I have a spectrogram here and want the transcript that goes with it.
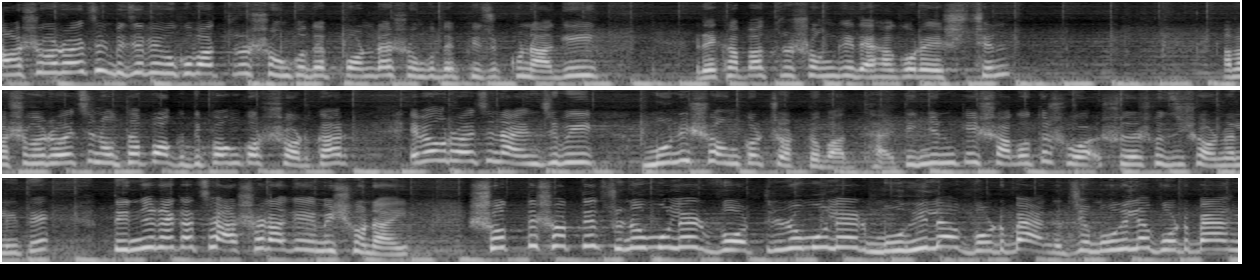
আমার সঙ্গে রয়েছেন বিজেপি মুখপাত্র শঙ্কদেব পণ্ডা। শঙ্কদেব, কিছুক্ষণ আগেই রেখাপাত্রের সঙ্গে দেখা করে এসছেন। আমার সঙ্গে রয়েছেন অধ্যাপক দীপঙ্কর সরকার এবং রয়েছেন আইনজীবী মণিশঙ্কর চট্টোপাধ্যায়। তিনজনকে স্বাগত সোজাসুজি স্বর্ণালীতে। তিনজনের কাছে আসার আগে আমি শোনাই, সত্যি সত্যি তৃণমূলের ভোট, তৃণমূলের মহিলা ভোট ব্যাংক, যে মহিলা ভোট ব্যাংক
